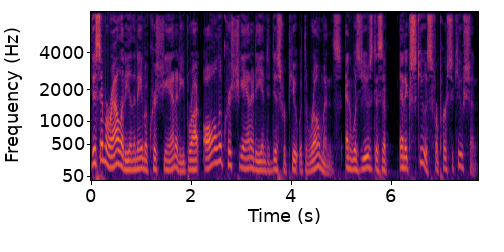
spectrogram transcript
This immorality in the name of Christianity brought all of Christianity into disrepute with the Romans and was used as a, an excuse for persecution.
